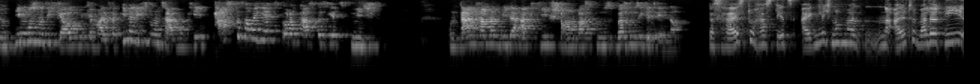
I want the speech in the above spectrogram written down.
Und die muss man sich, glaube ich, einmal verinnerlichen und sagen, okay, passt das aber jetzt oder passt das jetzt nicht? Und dann kann man wieder aktiv schauen, was muss, was muss ich jetzt ändern. Das heißt, du hast jetzt eigentlich noch mal eine alte Valerie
